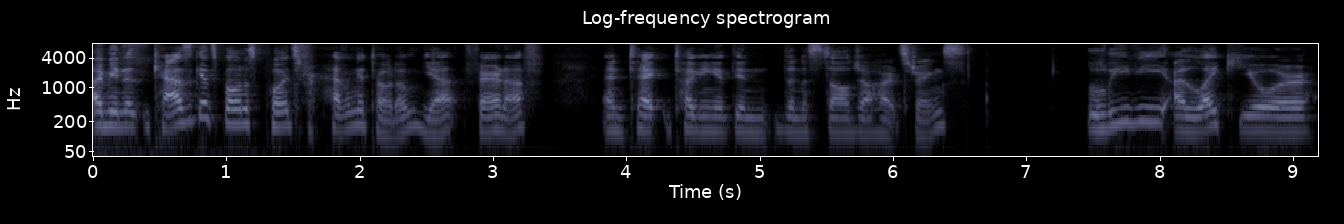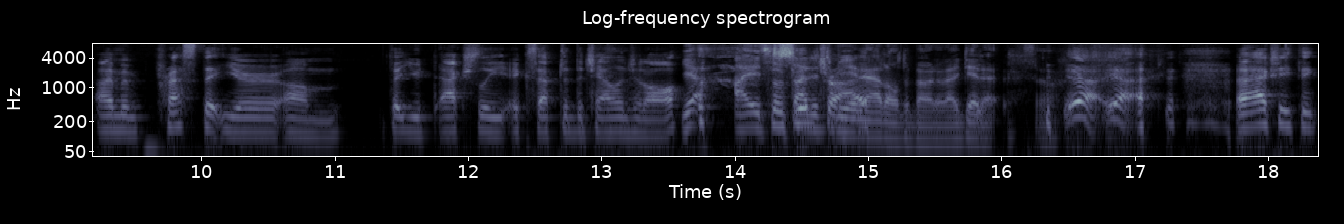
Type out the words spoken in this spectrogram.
I mean, Kaz gets bonus points for having a totem. Yeah, fair enough. And t- tugging at the the nostalgia heartstrings. Levy, I like your. I'm impressed that you're um that you actually accepted the challenge at all. Yeah, I So decided to be an adult about it. I did it. So yeah, yeah. I actually think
